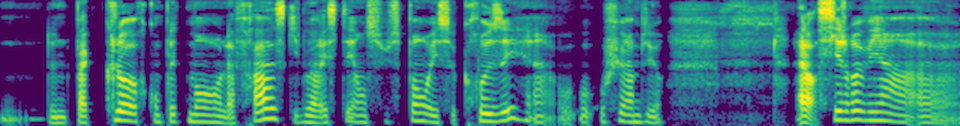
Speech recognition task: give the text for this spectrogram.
de, ne pas clore complètement la phrase, qui doit rester en suspens et se creuser hein, au, au, fur et à mesure. Alors, si je reviens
